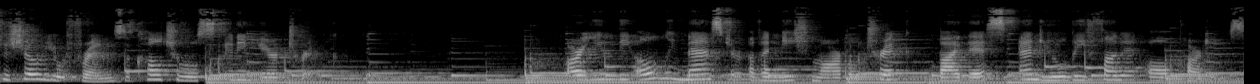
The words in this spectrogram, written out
to show your friends a cultural spinning air trick. Are you the only master of a niche marble trick? Buy this and you'll be fun at all parties.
